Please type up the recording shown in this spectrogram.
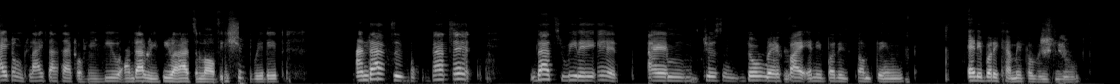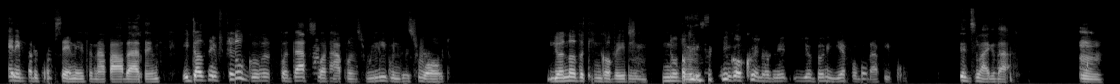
I don't like that type of review, and that review has a lot of issues with it, and that's. That's it. That's really it. I am just don't verify anybody's something. Anybody can make a review. Anybody can say anything about that, and it doesn't feel good. But that's what happens. We live in this world. You're not the king of it. Mm. Nobody's the king or queen of it. You're going to hear from other people. It's like that. Mm.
